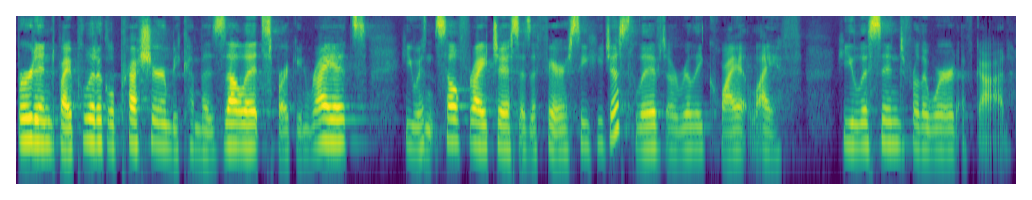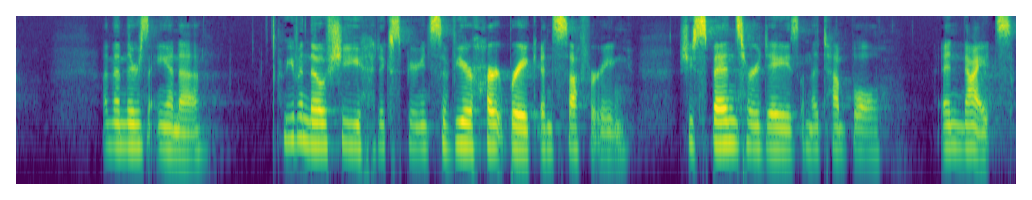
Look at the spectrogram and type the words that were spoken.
burdened by political pressure and become a zealot, sparking riots. He wasn't self righteous as a Pharisee. He just lived a really quiet life. He listened for the word of God. And then there's Anna, who, even though she had experienced severe heartbreak and suffering, she spends her days in the temple and nights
